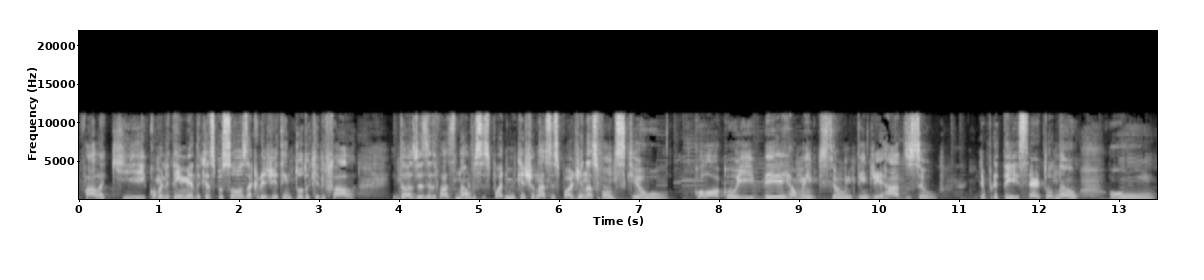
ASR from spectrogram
fala que, como ele tem medo que as pessoas acreditem em tudo que ele fala. Então, às vezes, ele fala assim: não, vocês podem me questionar, vocês podem ir nas fontes que eu coloco e ver realmente se eu entendi errado, se eu interpretei certo ou não, ou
